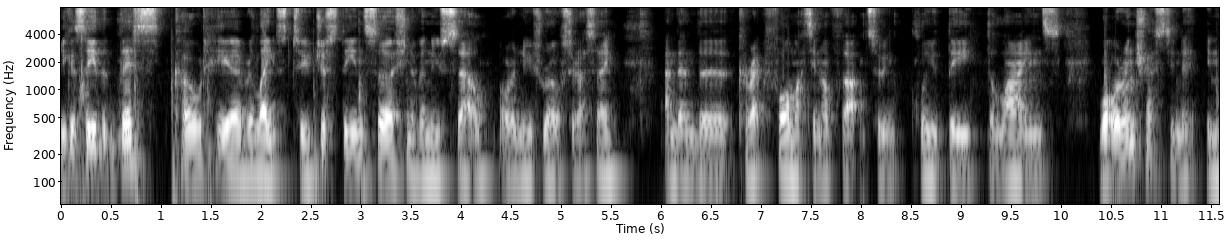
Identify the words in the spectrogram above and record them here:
you can see that this code here relates to just the insertion of a new cell, or a new row should I say, and then the correct formatting of that to include the, the lines. What we're interested in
